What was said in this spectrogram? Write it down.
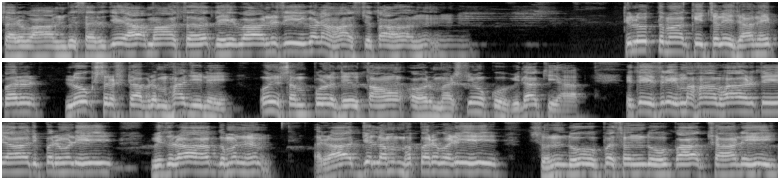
सर्वान् विसर्जयामास देवान गणाश्चतान तिलोत्तमा के चले जाने पर लोक सृष्टा ब्रह्मा जी ने उन संपूर्ण देवताओं और महर्षियों को विदा किया। इत श्री महाभारती आदि परमढ़ि विदुरागमन राज्यलंभ परमढ़ि सुंदोपसुंदोपाख्याने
